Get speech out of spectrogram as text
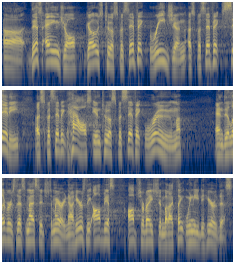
Uh, this angel goes to a specific region, a specific city, a specific house, into a specific room, and delivers this message to Mary. Now, here's the obvious observation, but I think we need to hear this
